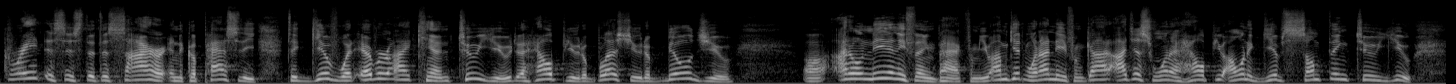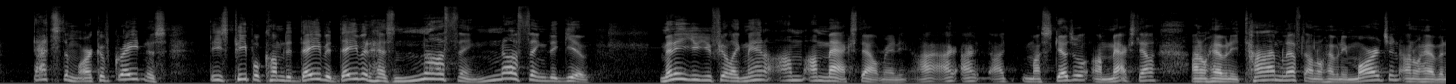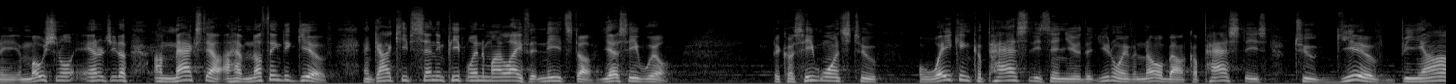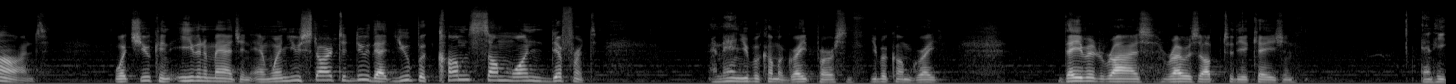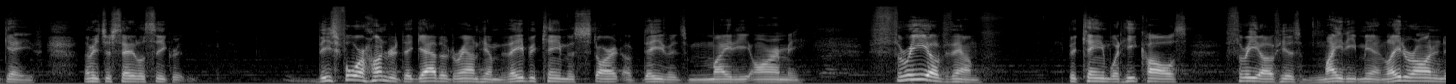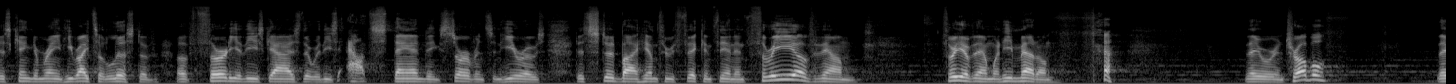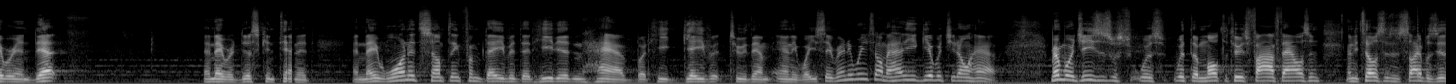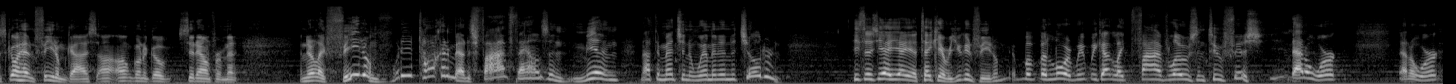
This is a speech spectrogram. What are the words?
Greatness is the desire and the capacity to give whatever I can to you, to help you, to bless you, to build you. Uh, I don't need anything back from you. I'm getting what I need from God. I just want to help you. I want to give something to you. That's the mark of greatness these people come to David. David has nothing, nothing to give. Many of you, you feel like, man, I'm, I'm maxed out, Randy. I, I, I, my schedule, I'm maxed out. I don't have any time left. I don't have any margin. I don't have any emotional energy left. I'm maxed out. I have nothing to give. And God keeps sending people into my life that need stuff. Yes, He will. Because He wants to awaken capacities in you that you don't even know about, capacities to give beyond what you can even imagine. And when you start to do that, you become someone different. And man, you become a great person. You become great. David rise, rose up to the occasion and he gave. Let me just say a little secret. These 400 that gathered around him, they became the start of David's mighty army. Three of them became what he calls three of his mighty men. Later on in his kingdom reign, he writes a list of, of 30 of these guys that were these outstanding servants and heroes that stood by him through thick and thin. And three of them, three of them, when he met them, they were in trouble, they were in debt, and they were discontented. And they wanted something from David that he didn't have, but he gave it to them anyway. You say, Randy, what are you talking about? How do you give what you don't have? Remember when Jesus was, was with the multitudes, 5,000, and he tells his disciples, he says, Go ahead and feed them, guys. I, am going to go sit down for a minute. And they're like, Feed them? What are you talking about? It's 5,000 men, not to mention the women and the children. He says, Yeah, yeah, yeah, take care of it. You can feed them. But, but Lord, we, we got like five loaves and two fish. That'll work. That'll work.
